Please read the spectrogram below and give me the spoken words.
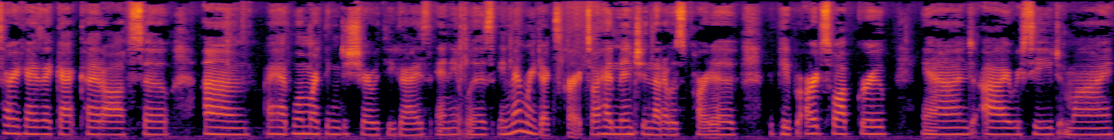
sorry guys I got cut off. So um, I had one more thing to share with you guys and it was a Memorydex card. So I had mentioned that I was part of the paper art swap group and I received my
